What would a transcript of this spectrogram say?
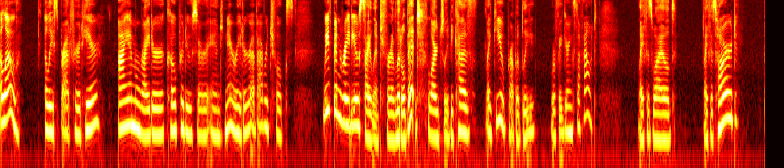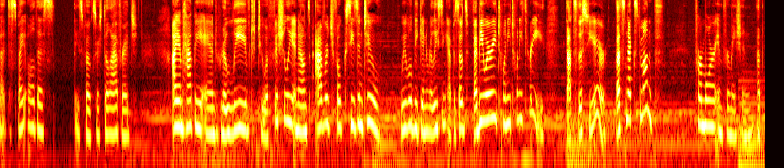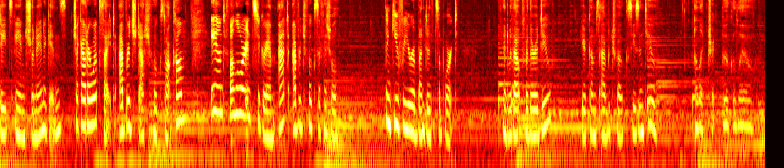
Hello, Elise Bradford here. I am writer, co producer, and narrator of Average Folks. We've been radio silent for a little bit, largely because, like you probably, we're figuring stuff out. Life is wild, life is hard, but despite all this, these folks are still average. I am happy and relieved to officially announce Average Folks Season 2. We will begin releasing episodes February 2023. That's this year. That's next month. For more information, updates, and shenanigans, check out our website, average-folks.com, and follow our Instagram at AverageFolksOfficial. Thank you for your abundant support. And without further ado, here comes Average Folks Season 2 Electric Boogaloo.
